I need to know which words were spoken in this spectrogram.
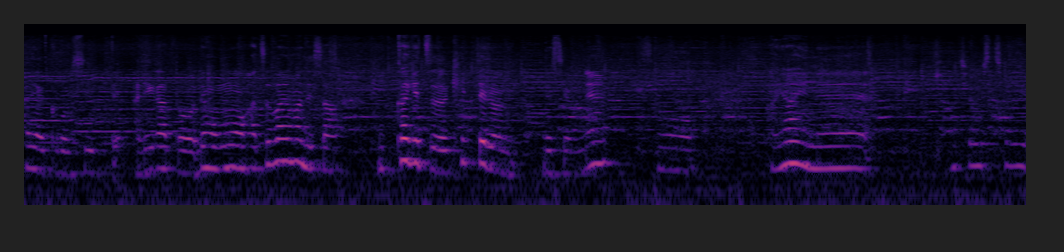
早く欲しいってありがとう。でももう発売までさ1ヶ月切ってるんですよね。そう早いね。緊張しちゃうよ。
